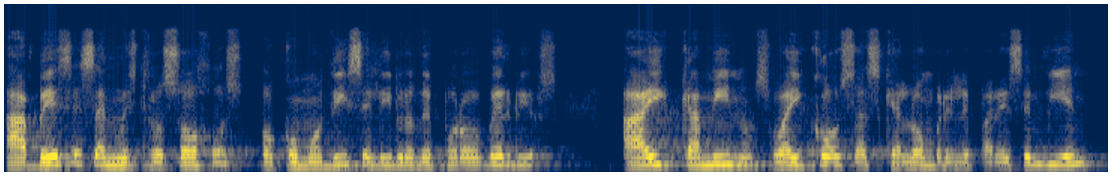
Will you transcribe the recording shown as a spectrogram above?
a veces a nuestros ojos, o como dice el libro de Proverbios, hay caminos o hay cosas que al hombre le parecen bien,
